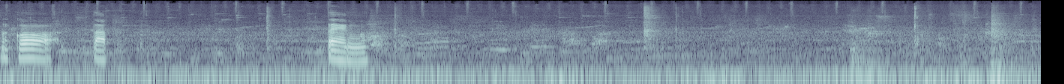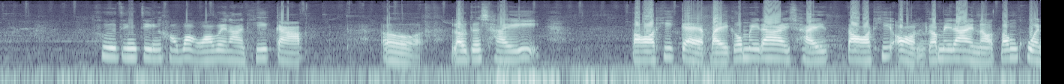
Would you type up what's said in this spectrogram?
แล้วก็ตัดแต่ง คือจริงๆ เขาบอกว่าเวลาที่กราฟเออเราจะใช้ตอที่แก่ไปก็ไม่ได้ ใช้ตอที่อ่อนก็ไม่ได้เนาะต้องควร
